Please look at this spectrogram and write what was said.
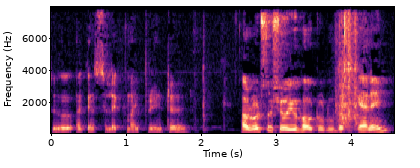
So I can select my printer. I will also show you how to do the scanning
